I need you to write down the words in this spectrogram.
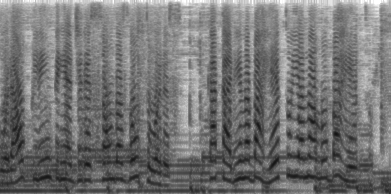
Oral Clean tem a direção das doutoras Catarina Barreto e Analu Barreto.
